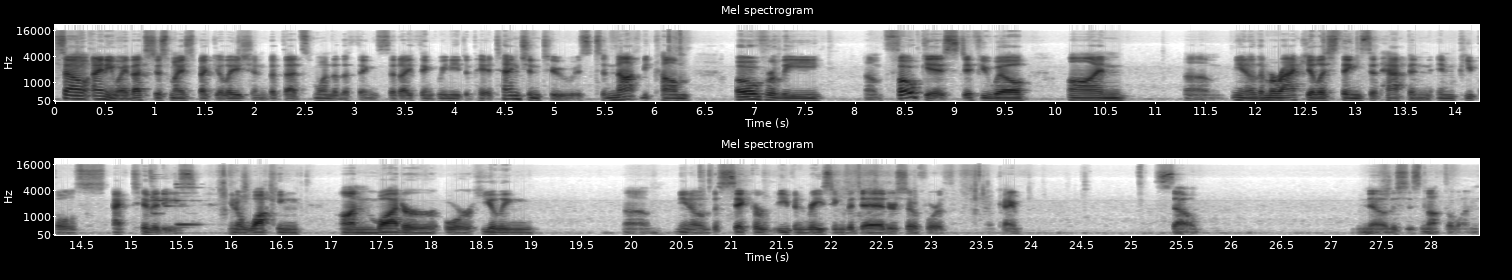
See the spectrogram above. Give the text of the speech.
So anyway, that's just my speculation, but that's one of the things that I think we need to pay attention to is to not become overly um, focused, if you will, on um, you know the miraculous things that happen in people's activities you know walking on water or healing um, you know the sick or even raising the dead or so forth okay? So no this is not the one.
